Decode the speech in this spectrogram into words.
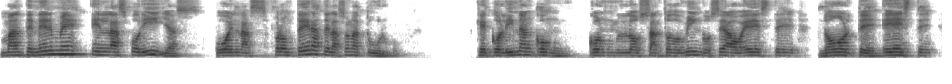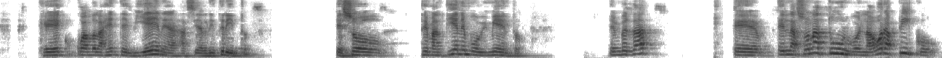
mantenerme en las orillas o en las fronteras de la zona turbo, que colinan con, con los Santo Domingo, sea oeste, norte, este, que cuando la gente viene hacia el distrito, eso te mantiene en movimiento. En verdad, eh, en la zona turbo, en la hora pico,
